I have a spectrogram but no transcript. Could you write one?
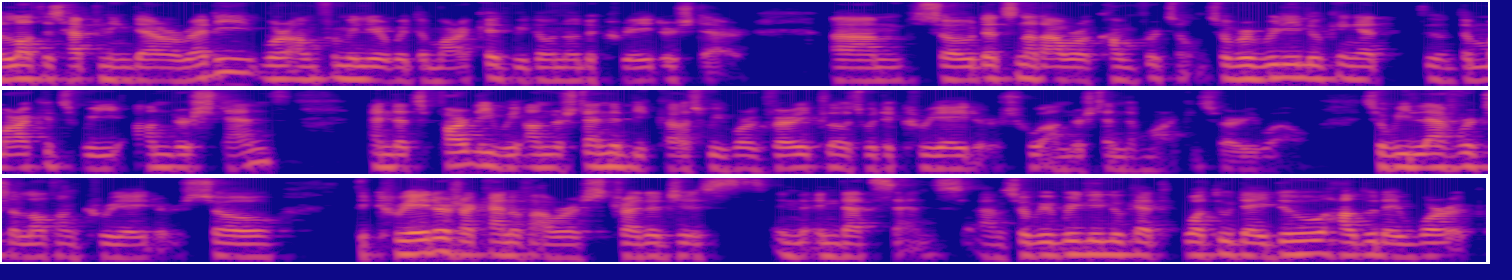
a lot is happening there already. We're unfamiliar with the market. We don't know the creators there. Um, so that's not our comfort zone. So we're really looking at the, the markets we understand And that's partly we understand it because we work very close with the creators who understand the markets very well. So we leverage a lot on creators. So the creators are kind of our strategists in, in that sense. Um, so we really look at what do they do, how do they work,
